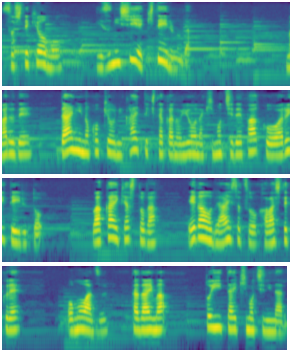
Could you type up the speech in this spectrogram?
そして今日もディズニーシーへ来ているのだ。まるで第二の故郷に帰ってきたかのような気持ちでパークを歩いていると、若いキャストが笑顔で挨拶を交わしてくれ、思わず、ただいま、と言いたい気持ちになる。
